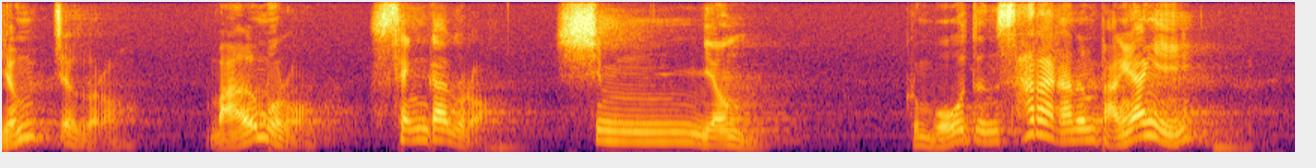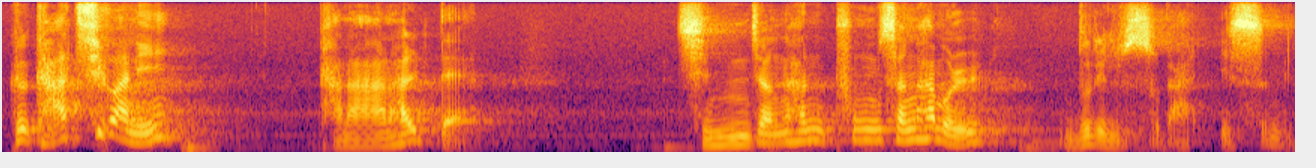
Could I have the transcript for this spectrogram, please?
영적으로, 마음으로, 생각으로, 심령, 그 모든 살아가는 방향이 그 가치관이 가난할 때 진정한 풍성함을 누릴 수가 있습니다.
